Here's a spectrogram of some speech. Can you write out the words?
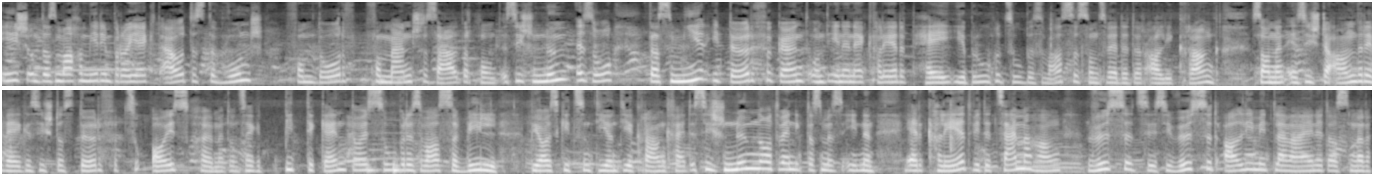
ist und das machen wir im Projekt auch, dass der Wunsch vom Dorf, vom Menschen selber kommt. Es ist nicht mehr so, dass wir in die Dörfer gehen und ihnen erklären, hey, ihr braucht sauberes Wasser, sonst werden ihr alle krank. Sondern es ist der andere Weg, es ist, dass Dörfer zu uns kommen und sagen, bitte gebt uns sauberes Wasser, weil bei uns gibt es die und die Krankheit. Es ist nicht mehr notwendig, dass man es ihnen erklärt, wie der Zusammenhang wissen sie. Sie wissen alle mittlerweile, dass man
